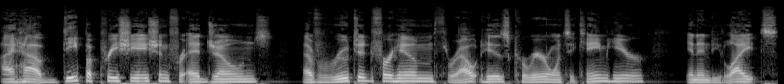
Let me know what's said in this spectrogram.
I have deep appreciation for Ed Jones, have rooted for him throughout his career once he came here in Indy Lights.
